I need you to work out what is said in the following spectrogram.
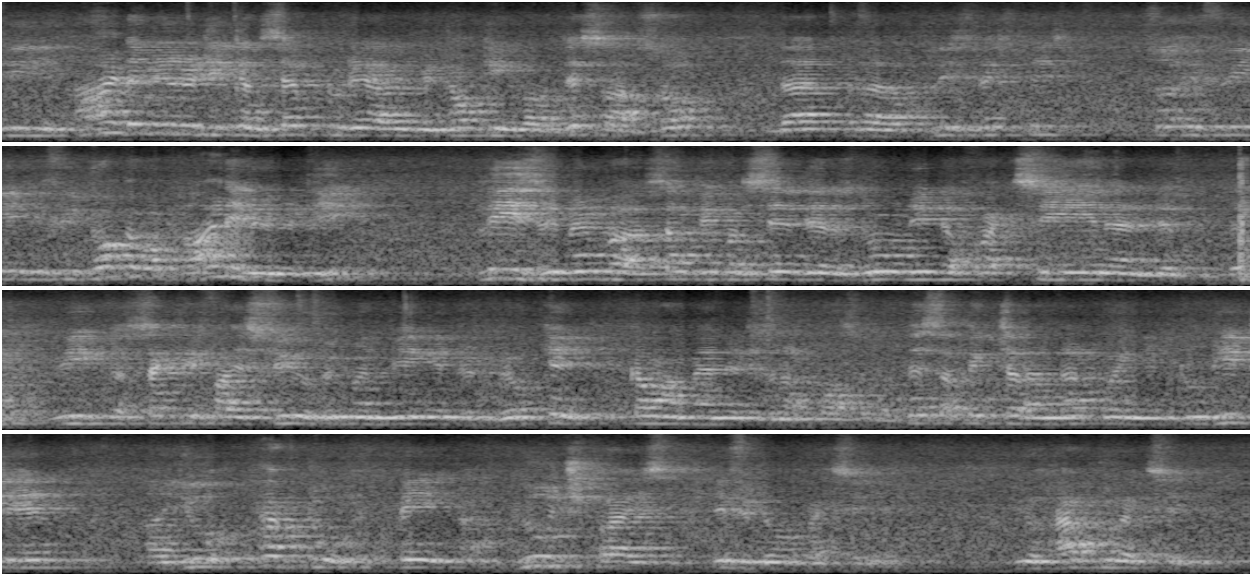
the herd immunity concept today, I will be talking about this also, that, uh, please next please. So if we, if we talk about herd immunity, please remember some people say there is no need of vaccine and we sacrifice few human beings, it will be okay. Come on man, it is not possible. This is a picture, I'm not going into detail. Uh, you have to pay a huge price if you don't vaccinate. You have to vaccinate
